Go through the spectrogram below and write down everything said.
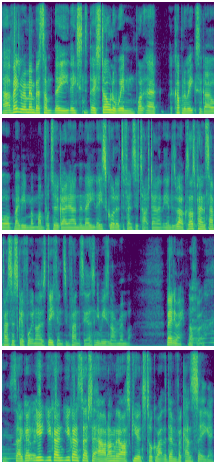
Uh, I vaguely remember some. They they they stole a win uh, a couple of weeks ago, or maybe a month or two ago now, and then they, they scored a defensive touchdown at the end as well. Because I was playing the San Francisco 49ers defense in fantasy. That's the only reason I remember. But anyway, enough of it. So go, you you go and you go and search that out, and I'm going to ask you to talk about the Denver Kansas City game.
